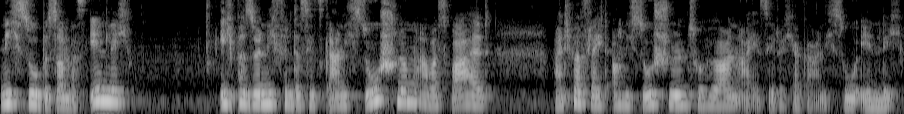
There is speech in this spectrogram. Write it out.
nicht so besonders ähnlich. Ich persönlich finde das jetzt gar nicht so schlimm, aber es war halt manchmal vielleicht auch nicht so schön zu hören, ah, ihr seht euch ja gar nicht so ähnlich.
